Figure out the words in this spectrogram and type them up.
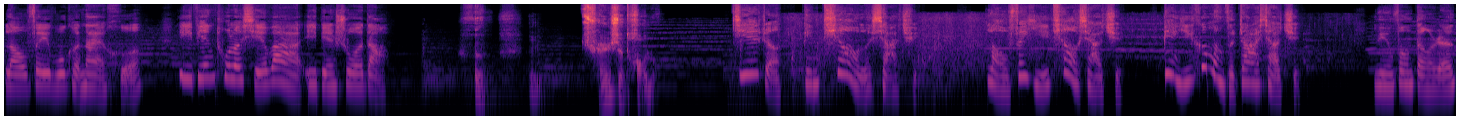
老飞无可奈何，一边脱了鞋袜，一边说道。哼，全是套路。接着便跳了下去。老飞一跳下去，便一个猛子扎下去。云峰等人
